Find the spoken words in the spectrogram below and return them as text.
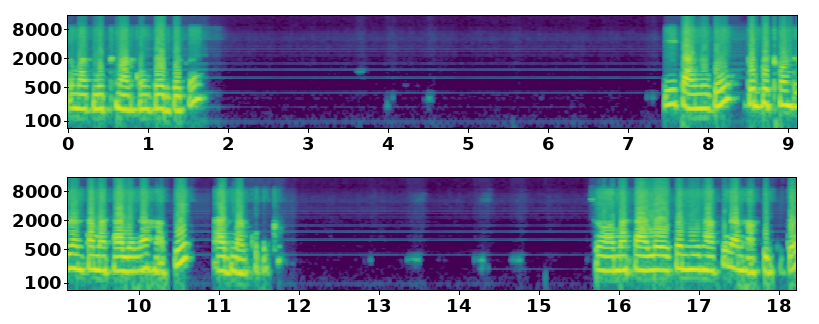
ಸೊ ಮತ್ ಮಿಕ್ಸ್ ಮಾಡ್ಕೊಂತ ಇರ್ಬೇಕು. ಈ ಟೈಮಿಗೆ ರುಬ್ಬಿಟ್ಕೊಂಡಿರೋಂತ ಮಸಾಲೆನ ಹಾಕಿ ಆಡ್ ಮಾಡ್ಕೋಬೇಕು. ಸೊ ಆ ಮಸಾಲೆಗೆ ನೀರ್ ಹಾಕಿ ನಾನು ಹಾಕಿದ್ದೆ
